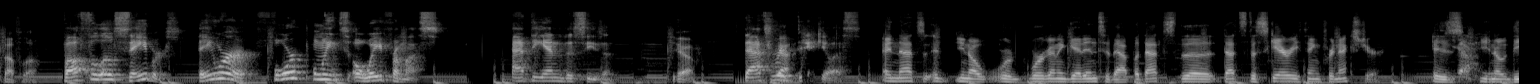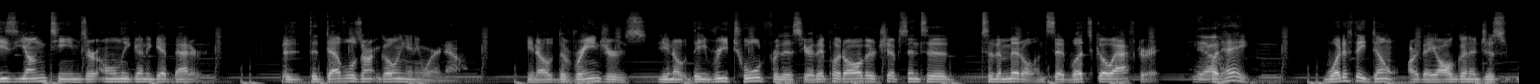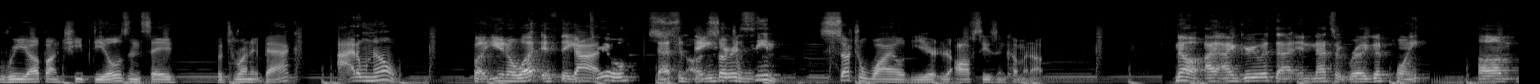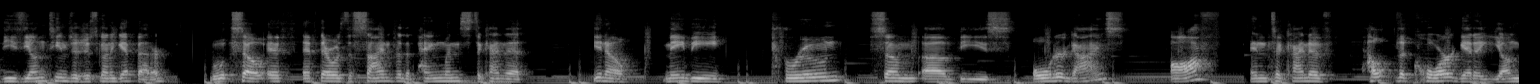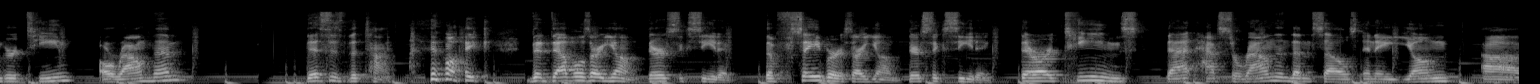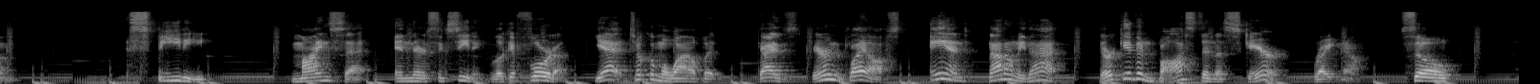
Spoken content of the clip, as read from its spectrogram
Buffalo. Buffalo Sabres. They were four points away from us at the end of the season. Yeah. That's ridiculous. Yeah. And that's you know, we're we're gonna get into that, but that's the that's the scary thing for next year. Is yeah. you know, these young teams are only gonna get better. The, the Devils aren't going anywhere now. You know, the Rangers, you know, they retooled for this year. They put all their chips into to the middle and said, "Let's go after it." Yeah. But hey, what if they don't? Are they all going to just re-up on cheap deals and say, "Let's run it back"? I don't know. But you know what? If they do, that's a dangerous a, team. Such a wild year off season coming up. No, I, I agree with that, and that's a really good point. Um, these young teams are just going to get better. So if if there was a sign for the Penguins to kind of, you know, maybe prune some of these older guys off and to kind of help the core get a younger team around them, this is the time. like the Devils are young, they're succeeding. The Sabres are young, they're succeeding. There are teams that have surrounded themselves in a young um, speedy mindset and they're succeeding. Look at Florida. Yeah, it took them a while, but guys, they're in the playoffs. And not only that, they're giving Boston a scare right now. So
